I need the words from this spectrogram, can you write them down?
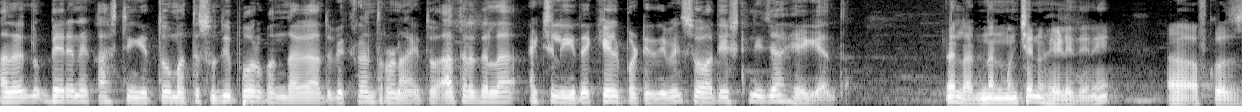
ಅದರದ್ದು ಬೇರೆನೇ ಕಾಸ್ಟಿಂಗ್ ಇತ್ತು. ಮತ್ತು ಸುದೀಪ್ ಅವ್ರು ಬಂದಾಗ ಅದು ವಿಕ್ರಾಂತ್ ರೋಣ ಆಯಿತು. ಆ ಥರದ್ದೆಲ್ಲ ಆ್ಯಕ್ಚುಲಿ ಇದೆ, ಕೇಳ್ಪಟ್ಟಿದ್ದೀವಿ. ಸೊ ಅದೆಷ್ಟು ನಿಜ, ಹೇಗೆ ಅಂತ? ಅಲ್ಲ, ಅದು ನಾನು ಮುಂಚೆನೂ ಹೇಳಿದ್ದೀನಿ. ಅಫ್ಕೋರ್ಸ್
